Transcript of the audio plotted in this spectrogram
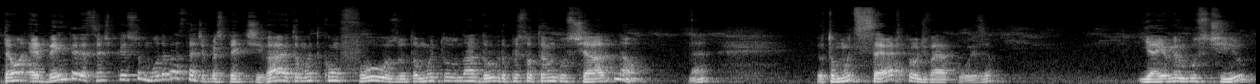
Então é bem interessante porque isso muda bastante a perspectiva. Ah, eu estou muito confuso, estou muito na dúvida, por isso estou tão angustiado. Não, né? Eu estou muito certo para onde vai a coisa, e aí eu me angustio,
